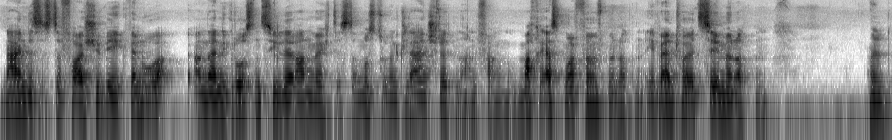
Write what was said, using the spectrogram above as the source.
Nein, das ist der falsche Weg. Wenn du an deine großen Ziele ran möchtest, dann musst du in kleinen Schritten anfangen. Mach erst mal fünf Minuten, eventuell zehn Minuten. Und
